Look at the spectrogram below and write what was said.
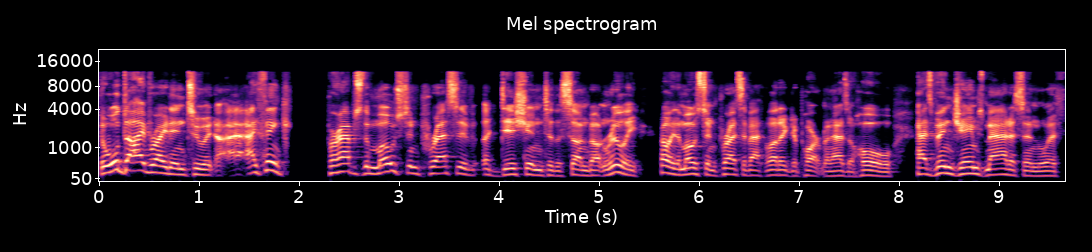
So we'll dive right into it. I, I think perhaps the most impressive addition to the Sun Belt, and really probably the most impressive athletic department as a whole, has been James Madison with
